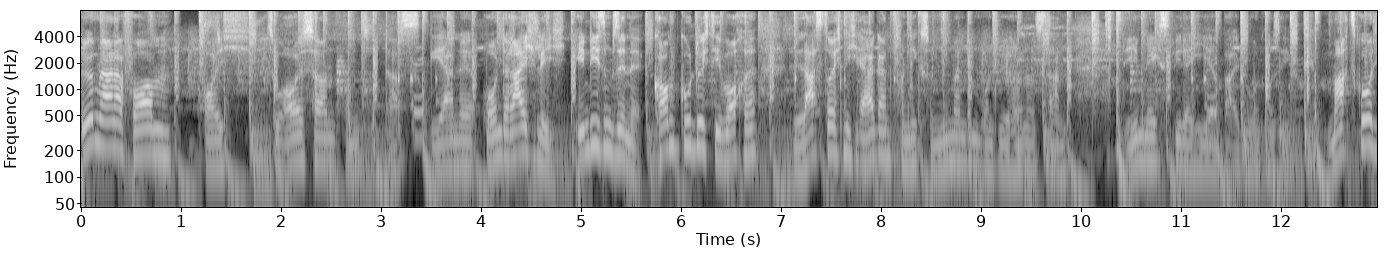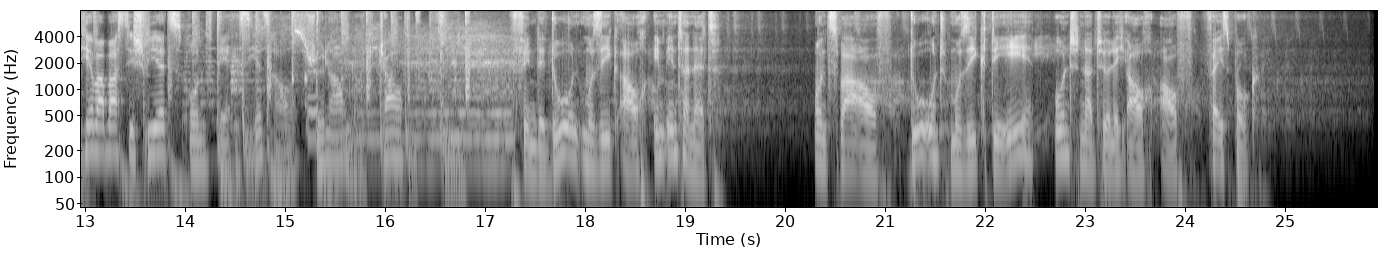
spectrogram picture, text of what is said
irgendeiner Form euch zu äußern und das gerne und reichlich. In diesem Sinne, kommt gut durch die Woche, lasst euch nicht ärgern von nichts und niemandem und wir hören uns dann demnächst wieder hier bei Du und Musik. Macht's gut, hier war Basti Schwierz und der ist jetzt raus. Schönen Abend euch. Ciao. Finde Du und Musik auch im Internet. Und zwar auf duundmusik.de und natürlich auch auf Facebook.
